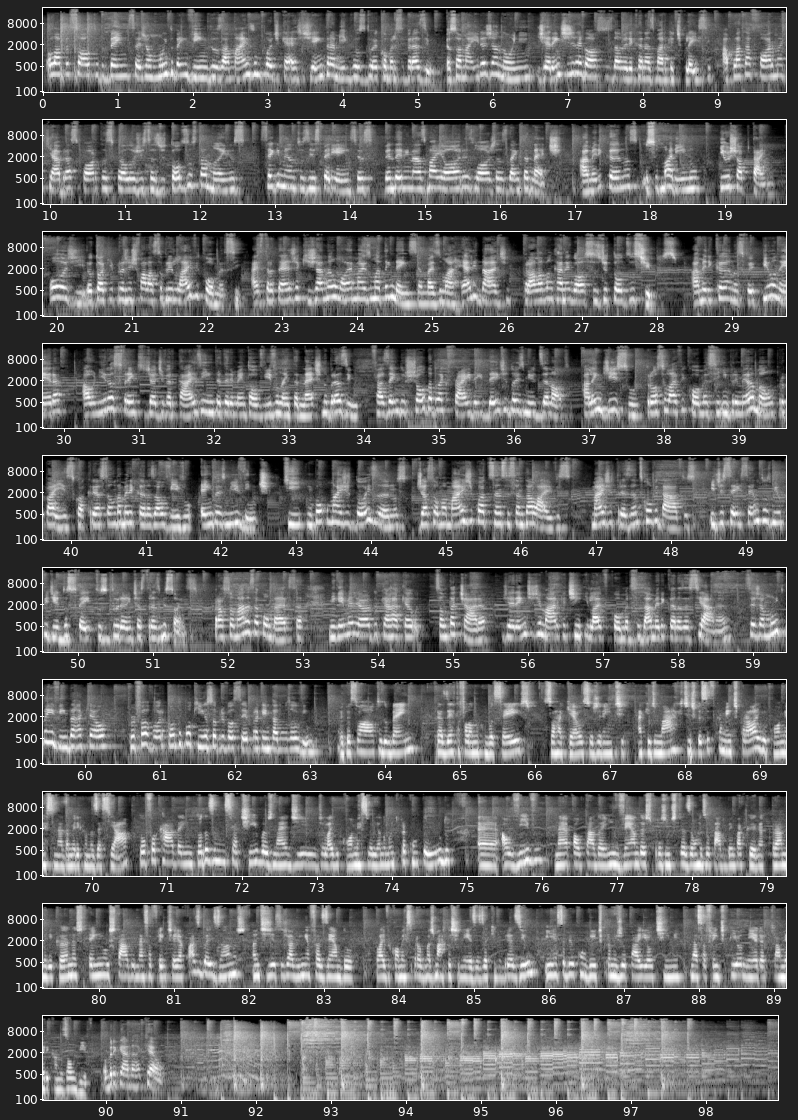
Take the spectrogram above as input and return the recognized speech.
Olá pessoal, tudo bem? Sejam muito bem-vindos a mais um podcast Entre Amigos do E-Commerce Brasil. Eu sou a Maíra Janoni, gerente de negócios da Americanas Marketplace, a plataforma que abre as portas para lojistas de todos os tamanhos, segmentos e experiências venderem nas maiores lojas da internet Americanas, o Submarino e o Shoptime. Hoje eu tô aqui pra gente falar sobre live commerce, a estratégia que já não é mais uma tendência, mas uma realidade para alavancar negócios de todos os tipos. A Americanas foi pioneira a unir as frentes de advertising e entretenimento ao vivo na internet no Brasil, fazendo o show da Black Friday desde 2019. Além disso, trouxe o live commerce em primeira mão para o país com a criação da Americanas ao vivo em 2020, que, em pouco mais de dois anos, já soma mais de 460 lives, mais de 300 convidados e de 600 mil pedidos feitos durante as transmissões. Para somar nessa conversa, ninguém melhor do que a Raquel Santachara, gerente de marketing e live commerce da Americanas SA, né? Seja muito bem-vinda, Raquel. Por favor, conta um pouquinho sobre você para quem está nos ouvindo. Oi, pessoal, tudo bem? Prazer estar falando com vocês. Sou a Raquel, sou gerente aqui de marketing, especificamente para live commerce né, da Americanas SA. Estou focada em todas as iniciativas né, de, de live commerce, olhando muito para conteúdo é, ao vivo, né, pautado aí em vendas, para a gente trazer um resultado bem bacana para Americanas. Tenho estado nessa frente aí há quase dois anos. Antes disso, já vinha fazendo live commerce para algumas marcas chinesas aqui no Brasil e recebi o convite para me juntar aí ao time nessa frente pioneira que é a Americanas ao vivo. Obrigada, Raquel.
